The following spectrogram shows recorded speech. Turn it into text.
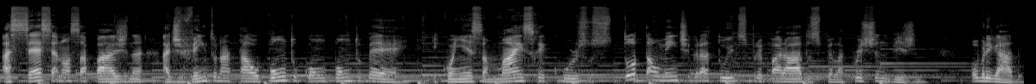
acesse a nossa página adventonatal.com.br e conheça mais recursos totalmente gratuitos preparados pela Christian Vision. Obrigado.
